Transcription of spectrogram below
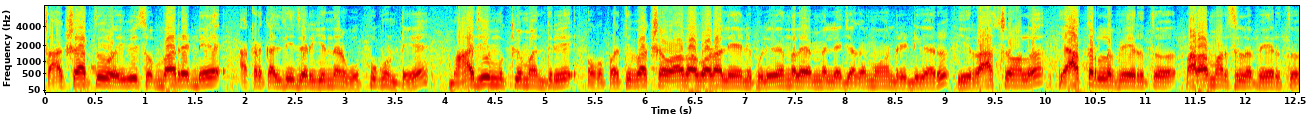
సాక్షాత్తు వైవి సుబ్బారెడ్డి అక్కడ కల్తీ జరిగిందని ఒప్పుకుంటే మాజీ ముఖ్యమంత్రి ఒక ప్రతిపక్ష హోదా కూడా లేని పులివెందుల ఎమ్మెల్యే జగన్మోహన్ రెడ్డి గారు ఈ రాష్ట్రంలో యాత్రల పేరుతో పరామర్శల పేరుతో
